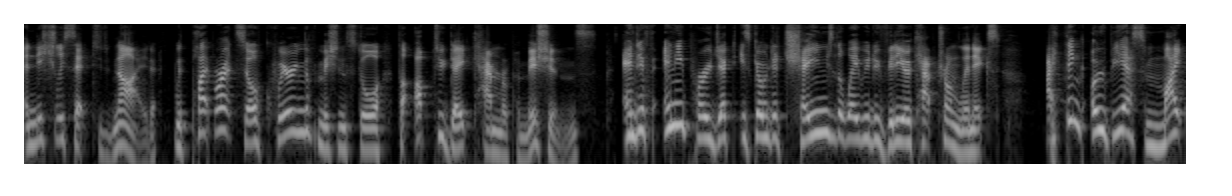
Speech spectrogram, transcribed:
initially set to denied, with Pipewire itself querying the permission store for up-to-date camera permissions. And if any project is going to change the way we do video capture on Linux, I think OBS might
